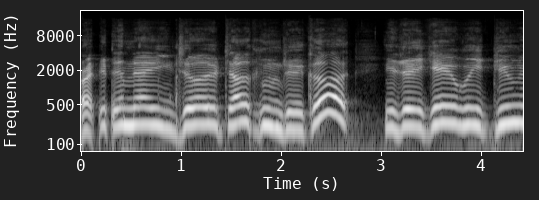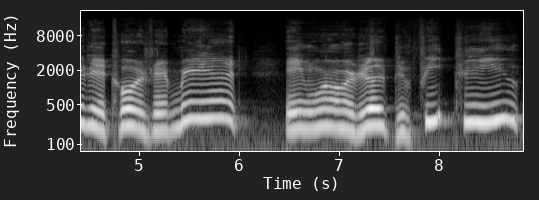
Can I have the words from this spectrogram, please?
Right. And I started talking to God. He's like, can we do the course of man? And we would love to feature you.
